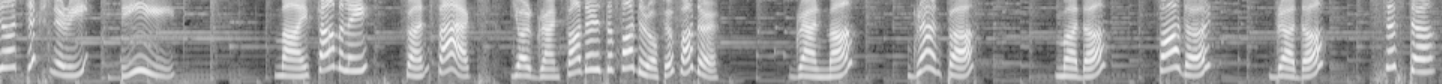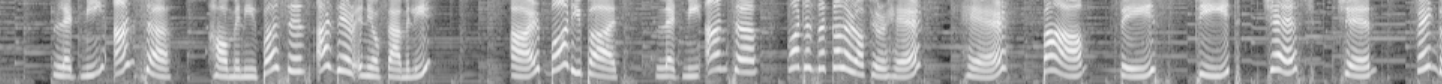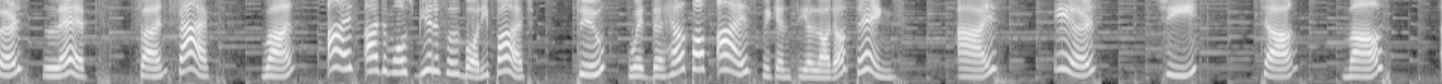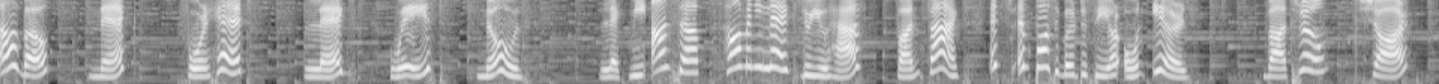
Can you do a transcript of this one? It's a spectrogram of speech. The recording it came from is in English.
Word Dictionary B. My family. Fun facts. Your grandfather is the father of your father. Grandma, grandpa, mother, father, brother, sister. Let me answer. How many persons are there in your family? Are body parts. Let me answer. What is the color of your hair? Hair, palm, face, teeth, chest, chin, fingers, lips. Fun facts 1. Eyes are the most beautiful body part. 2. With the help of eyes, we can see a lot of things. Eyes, ears, cheek, tongue, mouth, elbow, neck, forehead, legs, waist, nose. Let me answer. How many legs do you have? Fun facts. It's impossible to see your own ears. Bathroom, shower,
